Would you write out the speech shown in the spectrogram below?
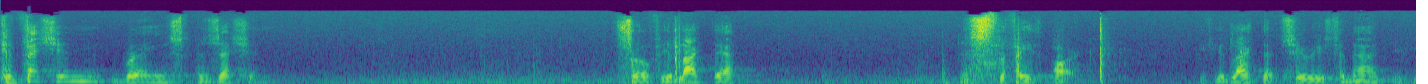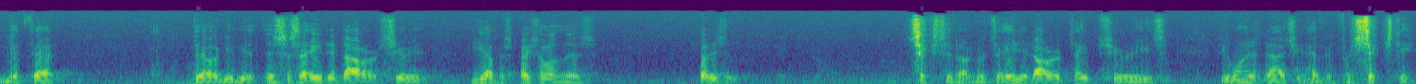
Confession brings possession. So if you'd like that, this is the faith part. If you'd like that series tonight, you can get that. They'll give you, this is an $80 series. You have a special on this? What is it? $60. It's an $80 tape series. If you want it tonight, you can have it for 60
